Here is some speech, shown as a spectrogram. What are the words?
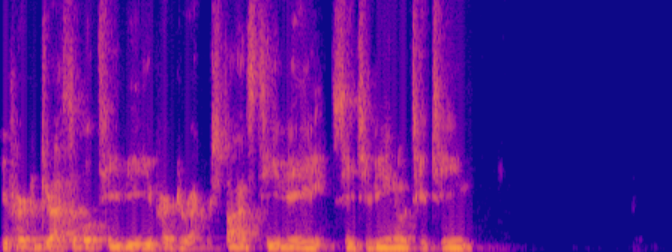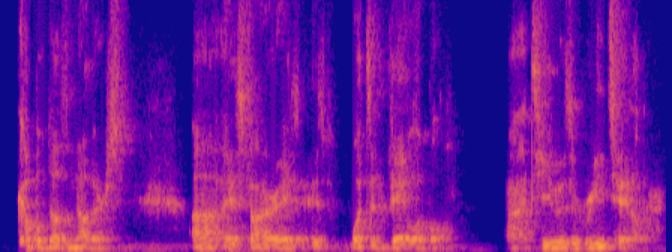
you've heard addressable TV, you've heard direct response TV, CTV and OTT, a couple dozen others uh, as far as, as what's available uh, to you as a retailer.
